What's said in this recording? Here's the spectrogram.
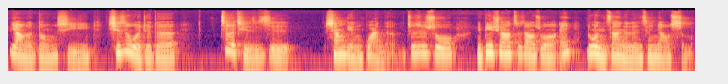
要的东西，其实我觉得这个其实是相连贯的，就是说你必须要知道说，哎，如果你知道你的人生要什么，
